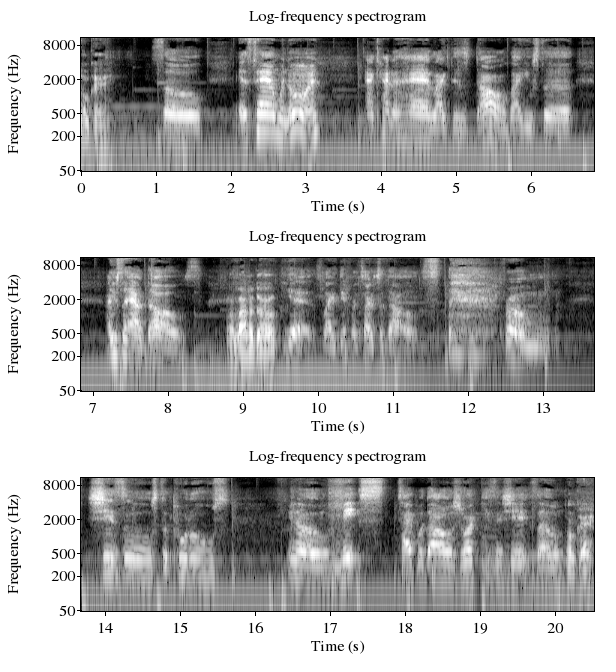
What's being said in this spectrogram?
Okay. So as time went on, I kind of had like this dog. I used to, I used to have dogs. A lot of dogs. Yes, like different types of dogs, from Shih Tzus to poodles. You know, mixed type of dogs, Yorkies and shit. So okay,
